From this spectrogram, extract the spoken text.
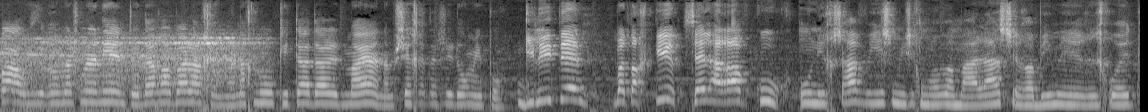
וואו, זה ממש מעניין, תודה רבה לכם. אנחנו כיתה ד' מאיה, נמשיך את השידור מפה. גיליתם בתחקיר של הרב קוק. הוא נחשב איש משכמו ומעלה שרבים העריכו את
